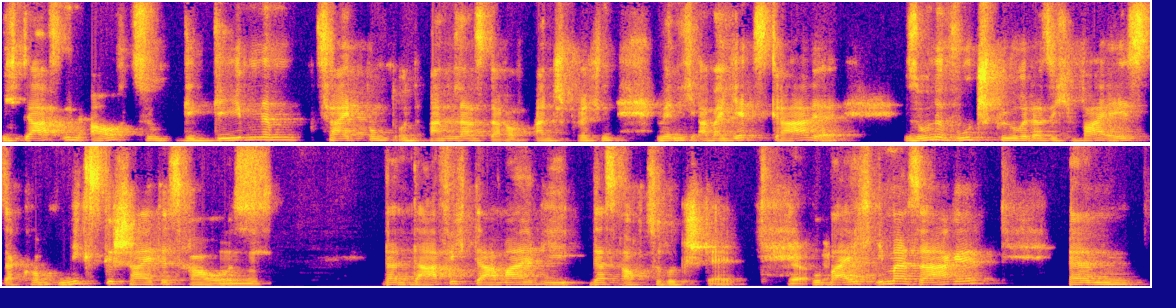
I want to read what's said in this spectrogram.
Ich darf ihn auch zu gegebenem Zeitpunkt und Anlass darauf ansprechen. Wenn ich aber jetzt gerade so eine Wut spüre, dass ich weiß, da kommt nichts Gescheites raus, mhm. dann darf ich da mal die, das auch zurückstellen. Ja. Wobei ich immer sage, ähm,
